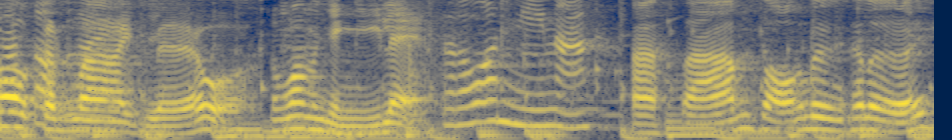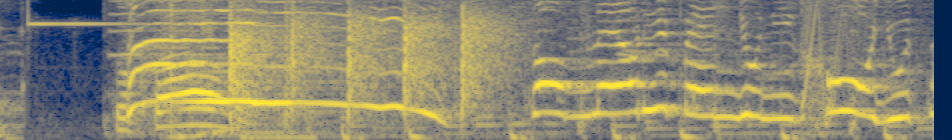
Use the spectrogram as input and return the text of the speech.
ลอกกันมาอีกแล้วเหรอเราว่ามันอย่างนี้แหละ แต่แล้ววันนี้นะ อะสามสองหนึ่งเฉลย ถูกต้องสม แล้วที่เป็นยูนิโคยูเซ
